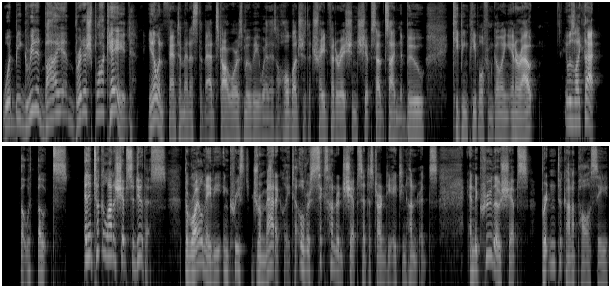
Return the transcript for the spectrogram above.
would be greeted by a British blockade. You know in Phantom Menace, the bad Star Wars movie, where there's a whole bunch of the Trade Federation ships outside Naboo, keeping people from going in or out? It was like that, but with boats. And it took a lot of ships to do this. The Royal Navy increased dramatically to over 600 ships at the start of the 1800s, and to crew those ships, Britain took on a policy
